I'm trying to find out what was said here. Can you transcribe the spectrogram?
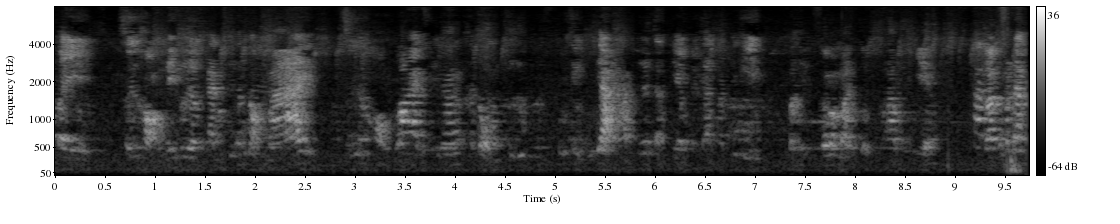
ก็ไปซื้อของในเมืองกันซื้อทั้งดอกไม้ ซื้อทั้งของไหว้ซื้อทั้งขนมซื้อทุกสิ่งทุกอย่างครับเพื่อจัดเตรียมในการทำพิธีมาถึงก็ประมาณเกือบห้าโมงเย็นเราก็มานั่ง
